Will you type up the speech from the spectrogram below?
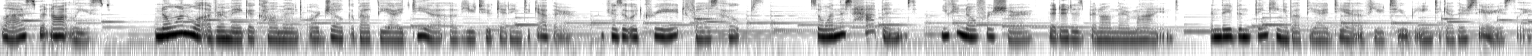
Last but not least, no one will ever make a comment or joke about the idea of you two getting together because it would create false hopes. So when this happens, you can know for sure that it has been on their mind and they've been thinking about the idea of you two being together seriously.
